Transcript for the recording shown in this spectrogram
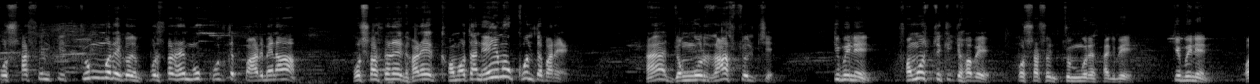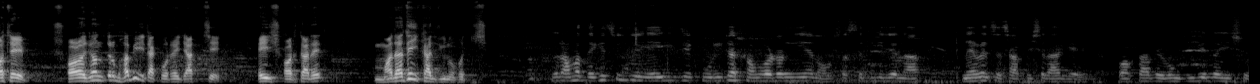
প্রশাসনকে চুম্বরে করে, প্রশাসনের মুখ খুলতে পারবে না। প্রশাসনের ঘাড়ে ক্ষমতা নেই, মুখ খুলতে পারে। হ্যাঁ জঙ্গল রাস চলছে। বুঝলেন সমস্ত কিছু হবে, প্রশাসন চুম্বরে থাকবে। বুঝলেন অতএব ষড়যন্ত্রভাবেই এটা করে যাচ্ছে। এই সরকারের মাদাতেই কাজগুলো হচ্ছে। আমরা দেখেছি যে এই যে কুড়িটা সংগঠন নিয়ে নৌশাস্ত্রের দিকে যে না নেমেছে ছাব্বিশের আগে ওয়াকাব এবং বিভিন্ন ইস্যু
